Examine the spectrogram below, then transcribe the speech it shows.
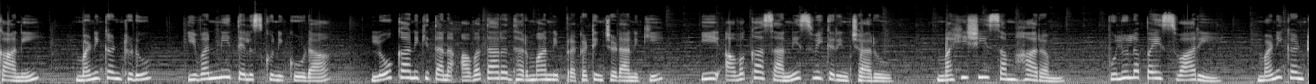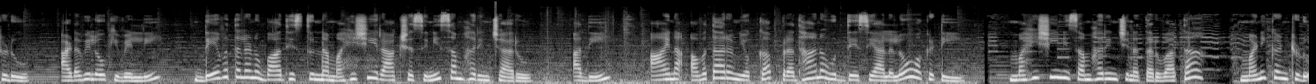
కాని మణికంఠుడు ఇవన్నీ తెలుసుకుని కూడా లోకానికి తన అవతార ధర్మాన్ని ప్రకటించడానికి ఈ అవకాశాన్ని స్వీకరించారు. మహిషీ సంహారం. పులులపై స్వారీ. మణికంఠుడు అడవిలోకి వెళ్ళి దేవతలను బాధిస్తున్న మహిషీ రాక్షసిని సంహరించారు. అది ఆయన అవతారం యొక్క ప్రధాన ఉద్దేశ్యాలలో ఒకటి. మహిషిని సంహరించిన తరువాత మణికంఠుడు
